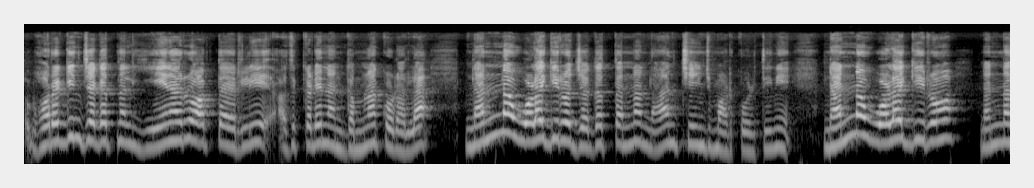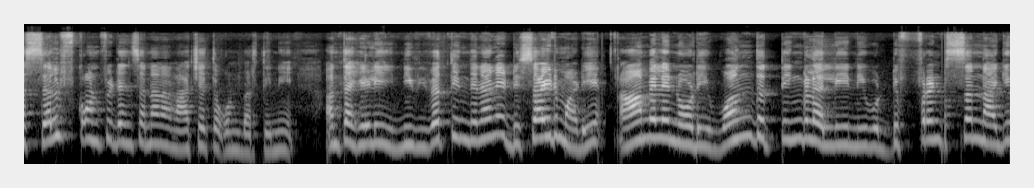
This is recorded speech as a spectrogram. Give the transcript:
ಹೊರಗಿನ ಜಗತ್ತಿನಲ್ಲಿ ಏನಾದರೂ ಆಗ್ತಾ ಇರಲಿ ಅದ್ರ ಕಡೆ ನಾನು ಗಮನ ಕೊಡಲ್ಲ. ನನ್ನ ಒಳಗಿರೋ ಜಗತ್ತನ್ನು ನಾನು ಚೇಂಜ್ ಮಾಡ್ಕೊಳ್ತೀನಿ. ನನ್ನ ಒಳಗಿರೋ ನನ್ನ ಸೆಲ್ಫ್ ಕಾನ್ಫಿಡೆನ್ಸನ್ನು ನಾನು ಆಚೆ ತೊಗೊಂಡು ಬರ್ತೀನಿ. ಅಂತ ಹೇಳಿ ನೀವು ಇವತ್ತಿನ ದಿನವೇ ಡಿಸೈಡ್ ಮಾಡಿ, ಆಮೇಲೆ ನೋಡಿ ಒಂದು ತಿಂಗಳಲ್ಲಿ ನೀವು ಡಿಫ್ರೆಂಟ್ ಪರ್ಸನ್ ಆಗಿ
